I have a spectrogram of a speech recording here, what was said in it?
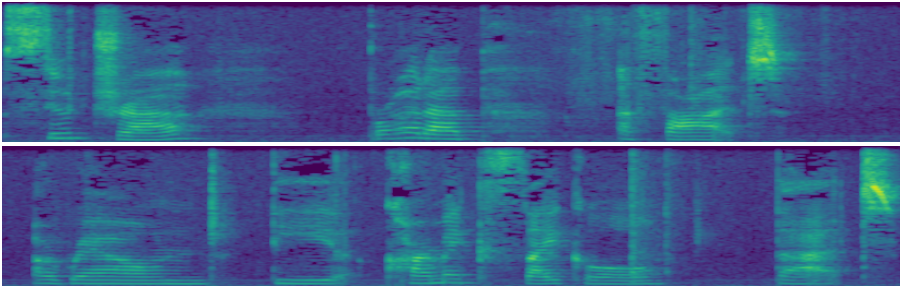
sutra brought up a thought around the karmic cycle that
